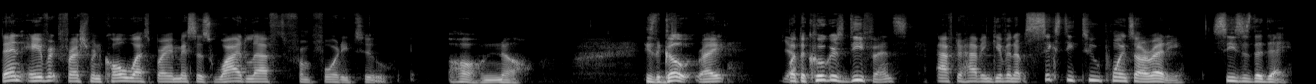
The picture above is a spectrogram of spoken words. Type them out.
Then Averett freshman Cole Westbury misses wide left from 42. Oh no. He's the GOAT, right? Yep. But the Cougars defense, after having given up 62 points already, seizes the day.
